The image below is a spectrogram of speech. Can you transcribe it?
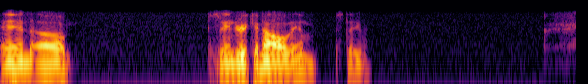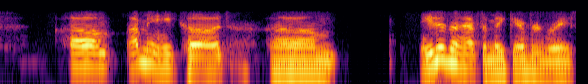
and uh, Cindric, and all them, Steve. Um, I mean, he could. Um, he doesn't have to make every race,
